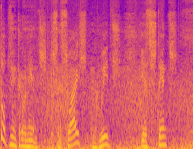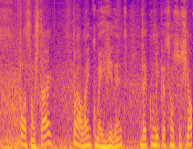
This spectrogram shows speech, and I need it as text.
todos os intervenientes processuais, arguídos e assistentes possam estar, para além, como é evidente, da comunicação social.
